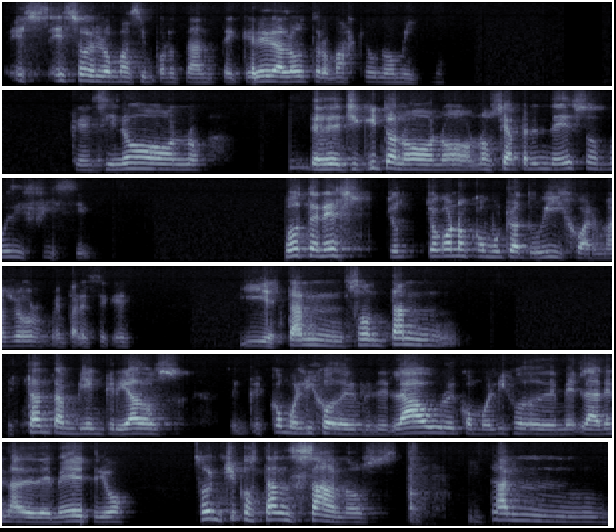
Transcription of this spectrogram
es, eso es lo más importante, querer al otro más que uno mismo. Que si no desde chiquito no, no, no, se aprende eso, es muy difícil. Vos tenés, yo, yo conozco mucho a tu hijo, al mayor, me parece que, y están, son tan, están tan bien criados es como el hijo de, Lauro y como el hijo de, la arena de Demetrio. Son chicos tan sanos y tan,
